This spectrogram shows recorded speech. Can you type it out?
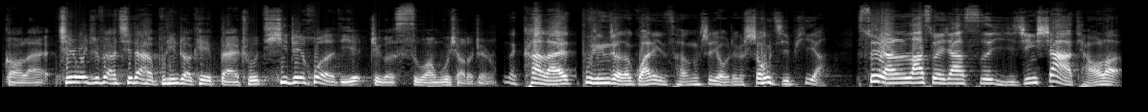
搞来。其实我一直非常期待步行者可以摆出 TJ 霍勒迪这个死亡不小的阵容。那看来步行者的管理层是有这个收集癖啊。虽然拉斯维加斯已经下调了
